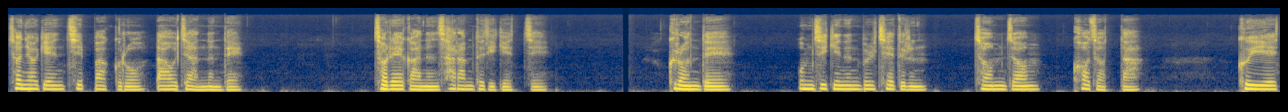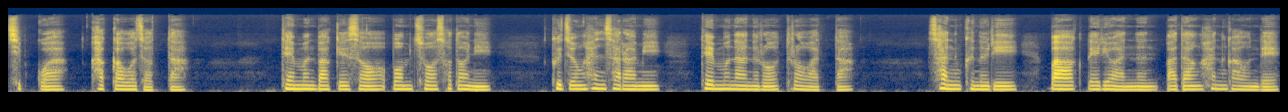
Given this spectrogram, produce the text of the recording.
저녁엔 집 밖으로 나오지 않는데 절에 가는 사람들이겠지. 그런데 움직이는 물체들은 점점 커졌다. 그이의 집과 가까워졌다. 대문 밖에서 멈추어 서더니 그 중 한 사람이 대문 안으로 들어왔다. 산 그늘이 막 내려앉는 마당 한가운데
